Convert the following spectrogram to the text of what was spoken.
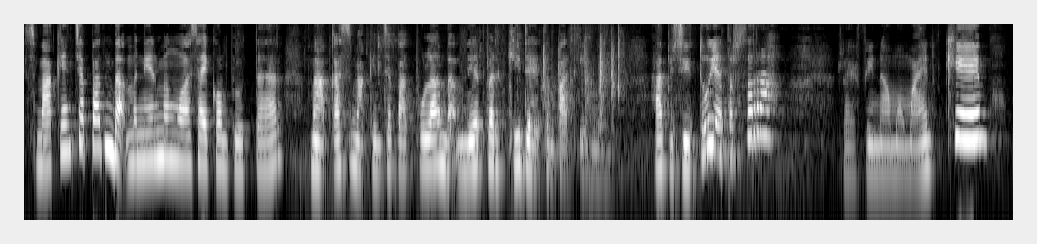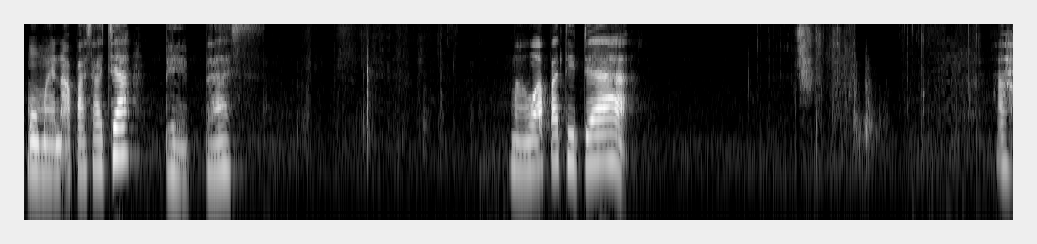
Semakin cepat Mbak Menir menguasai komputer, maka semakin cepat pula Mbak Menir pergi dari tempat ini. Habis itu ya terserah. Revina mau main game, mau main apa saja, bebas. Mau apa tidak? Ah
